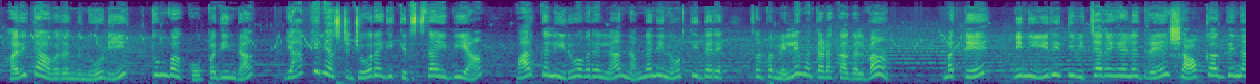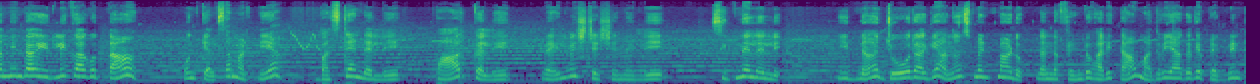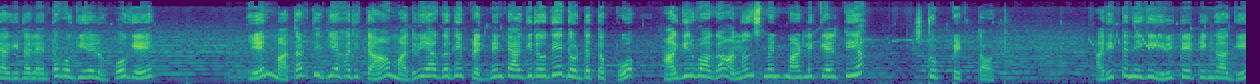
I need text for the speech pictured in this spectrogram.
ಹರಿತಾ ಅವರನ್ನು ನೋಡಿ ತುಂಬಾ ಕೋಪದಿಂದ ಯಾಕೆನೆ ಅಷ್ಟು ಜೋರಾಗಿ ಕಿರಿಸ್ತಾ ಇದ್ದೀಯಾ ಪಾರ್ಕಲ್ಲಿ ಇರುವವರೆಲ್ಲ ನಮ್ಮನ್ನೇ ನೋಡ್ತಿದ್ದಾರೆ. ಸ್ವಲ್ಪ ಮೆಲ್ಲೆ ಮಾತಾಡಕ್ಕಾಗಲ್ವಾ? ಮತ್ತೆ, ನೀನು ಈ ರೀತಿ ವಿಚಾರ ಹೇಳಿದ್ರೆ ಶಾಕ್ ಆಗದೆ ನನ್ನಿಂದ ಇರ್ಲಿಕ್ಕಾಗುತ್ತಾ? ಒಂದ್ ಕೆಲಸ ಮಾಡ್ತೀಯಾ? ಬಸ್ ಸ್ಟ್ಯಾಂಡಲ್ಲಿ, ಪಾರ್ಕಲ್ಲಿ, ರೈಲ್ವೆ ಸ್ಟೇಷನ್ನಲ್ಲಿ ಸಿಗ್ನಲಲ್ಲಿ. ಇದನ್ನ ಜೋರಾಗಿ ಅನೌನ್ಸ್ಮೆಂಟ್ ಮಾಡು. ನನ್ನ ಫ್ರೆಂಡು ಹರಿತಾ ಮದುವೆಯಾಗದೆ ಪ್ರೆಗ್ನೆಂಟ್ ಆಗಿದ್ದಾಳೆ ಅಂತ ಹೋಗಿ ಹೇಳು. ಹೋಗೆ. ಏನ್ ಮಾತಾಡ್ತಿದ್ಯಾ ಹರಿತಾ? ಮದುವೆಯಾಗದೆ ಪ್ರೆಗ್ನೆಂಟ್ ಆಗಿರೋದೇ ದೊಡ್ಡ ತಪ್ಪು. ಆಗಿರುವಾಗ ಅನೌನ್ಸ್ಮೆಂಟ್ ಮಾಡ್ಲಿಕ್ಕೆ ಹೇಳ್ತೀಯಾ ಸ್ಟುಪಿಡ್ ಥಾಟ್. ಹರಿತನಿಗೆ ಇರಿಟೇಟಿಂಗ್ ಆಗಿ,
